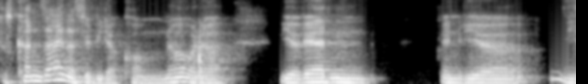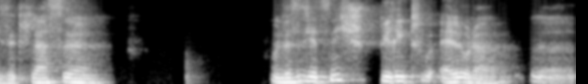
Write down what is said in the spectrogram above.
Das kann sein, dass wir wiederkommen. Ne? Oder wir werden, wenn wir diese Klasse, und das ist jetzt nicht spirituell oder äh,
